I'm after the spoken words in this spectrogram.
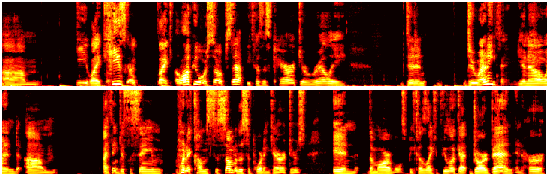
Um, he like he's a, like a lot of people were so upset because his character really didn't do anything, you know, and um, I think it's the same when it comes to some of the supporting characters in the Marvels because like if you look at Dar-Benn and her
